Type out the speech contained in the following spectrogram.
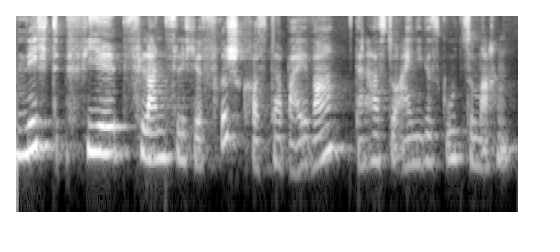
nicht viel pflanzliche Frischkost dabei war, dann hast du einiges gut zu machen.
